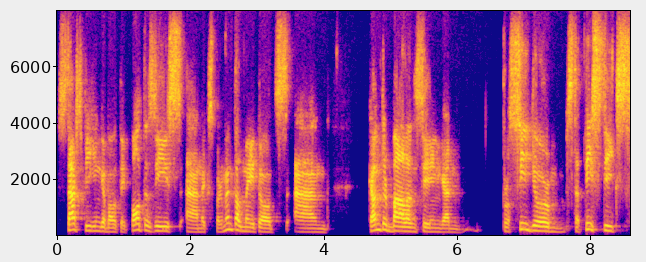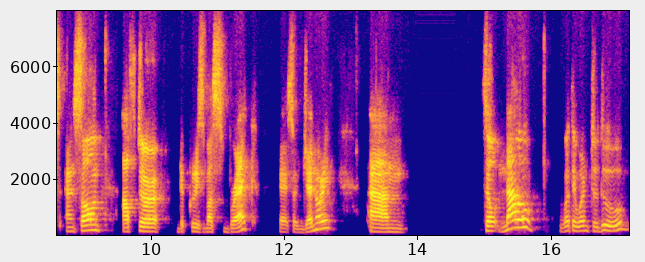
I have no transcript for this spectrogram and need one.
start speaking about hypotheses and experimental methods and counterbalancing and procedure, statistics, and so on after the Christmas break, uh, so in January. Um, so now what I want to do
